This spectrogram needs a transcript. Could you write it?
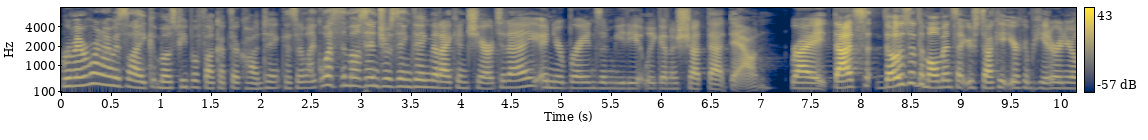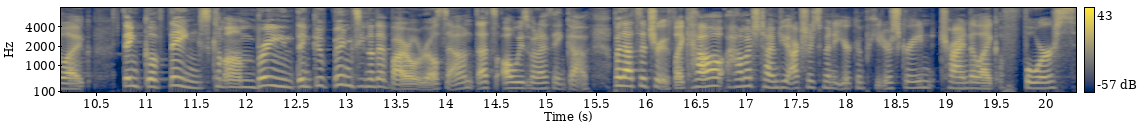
remember when I was like most people fuck up their content cuz they're like what's the most interesting thing that I can share today and your brain's immediately going to shut that down, right? That's those are the moments that you're stuck at your computer and you're like think of things. Come on, brain, think of things. You know that viral reel sound? That's always what I think of. But that's the truth. Like how how much time do you actually spend at your computer screen trying to like force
